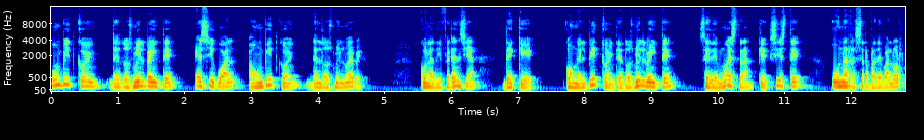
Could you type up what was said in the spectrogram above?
Un Bitcoin de 2020 es igual a un Bitcoin del 2009, con la diferencia de que con el Bitcoin de 2020 se demuestra que existe una reserva de valor.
